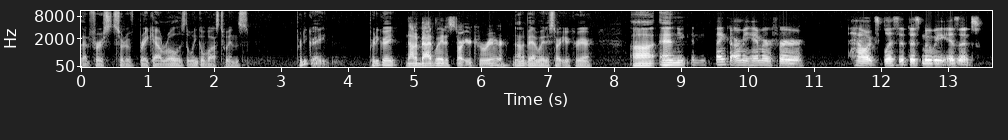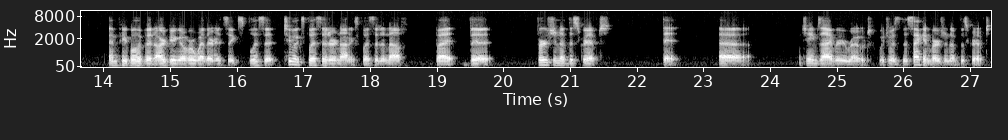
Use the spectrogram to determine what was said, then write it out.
that first sort of breakout role as the Winklevoss twins. Pretty great, pretty great. not a bad way to start your career Not a bad way to start your career. Uh, And you can thank Armie Hammer for how explicit this movie isn't. And people have been arguing over whether it's explicit, too explicit or not explicit enough. But the version of the script that uh, James Ivory wrote, which was the second version of the script,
